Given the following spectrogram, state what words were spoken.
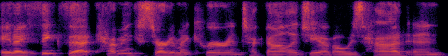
and I think that having started my career in technology, I've always had an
